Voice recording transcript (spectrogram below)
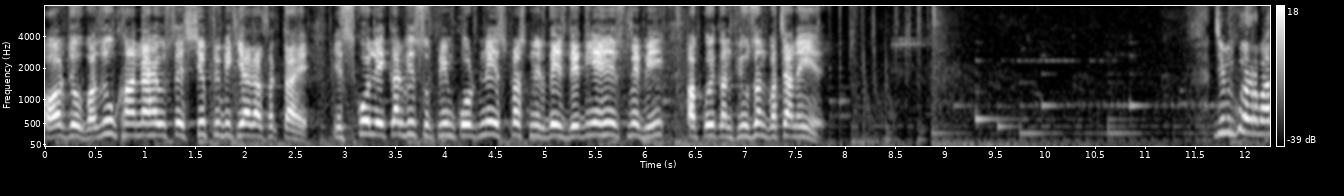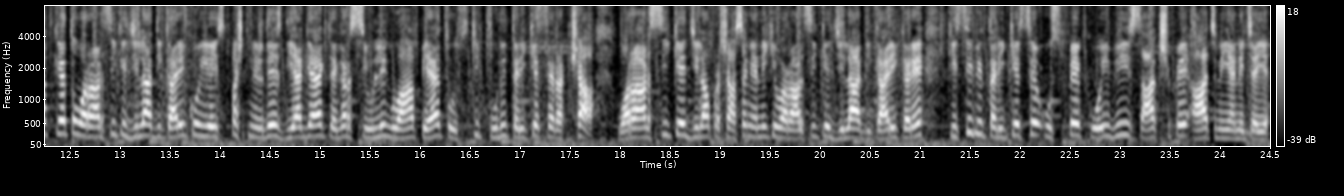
और जो वज़ू खाना है, उसे शिफ्ट भी किया जा सकता है। इसको लेकर भी सुप्रीम कोर्ट ने स्पष्ट निर्देश दे दिए हैं, इसमें भी अब कोई कंफ्यूजन बचा नहीं है। जी, बिल्कुल, अगर बात करें तो वाराणसी के जिला अधिकारी को यह स्पष्ट निर्देश दिया गया है कि अगर शिवलिंग वहाँ पे है तो उसकी पूरी तरीके से रक्षा वाराणसी के जिला प्रशासन यानी कि वाराणसी के जिला अधिकारी करे। किसी भी तरीके से उस पर कोई भी साक्ष्य पे आँच नहीं आनी चाहिए।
